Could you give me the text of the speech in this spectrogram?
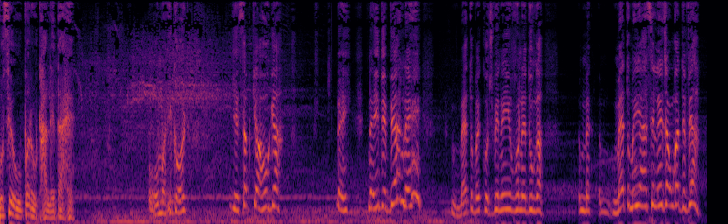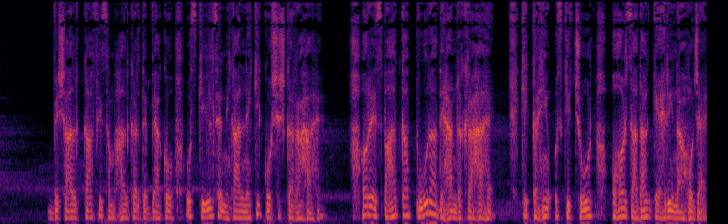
उसे ऊपर उठा लेता है। ओ माय गॉड ये सब क्या हो गया? नहीं नहीं दिव्या नहीं। मैं तुम्हें कुछ भी नहीं होने दूँगा। मैं मैं तुम्हें यहाँ से ले जाऊँगा दिव्या। विशाल काफ़ी संभाल कर दिव्या को उस कील से निकालने की कोशिश कर रहा है और इस बात का पूरा ध्यान रख रहा है कि कहीं उसकी चोट और ज़्यादा गहरी ना हो जाए।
